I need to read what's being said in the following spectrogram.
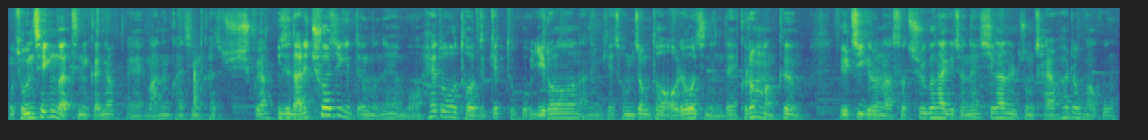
뭐 좋은 책인 것 같으니까요. 네, 많은 관심 가져주시고요. 이제 날이 추워지기 때문에 뭐 해도 더 늦게 뜨고 일어나는 게 점점 더 어려워지는데 그런 만큼 일찍 일어나서 출근하기 전에 시간을 좀 잘 활용하고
